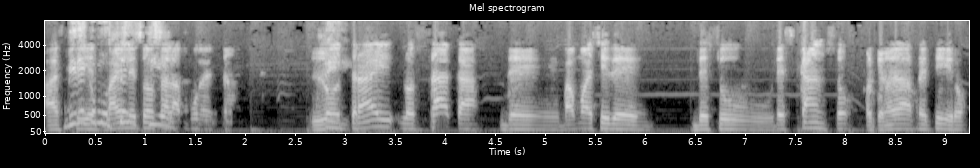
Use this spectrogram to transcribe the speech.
Así Mire cómo baile toca la puerta lo trae, lo saca de, vamos a decir, de, de su descanso, porque no le da retiro,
